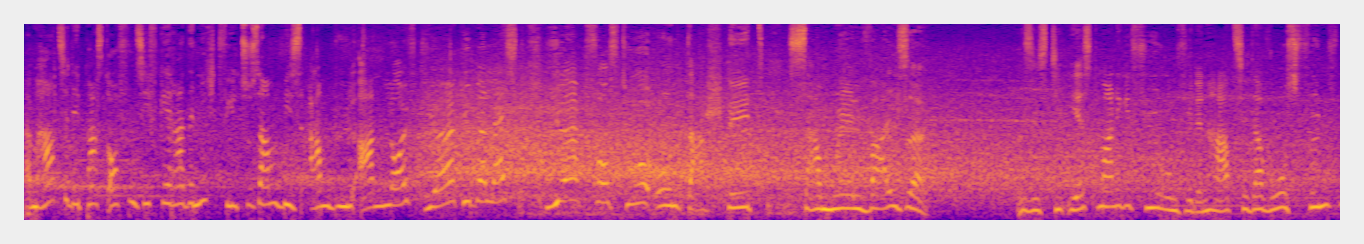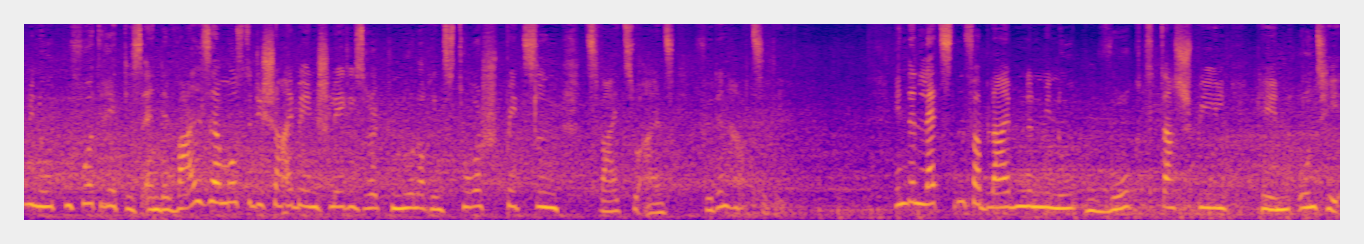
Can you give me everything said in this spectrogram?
Beim HCD passt offensiv gerade nicht viel zusammen, bis Ambül anläuft. Jörg überlässt, Jörg vors Tor und da steht Samuel Walser. Es ist die erstmalige Führung für den HC Davos, fünf Minuten vor Drittelsende. Walser musste die Scheibe in Schlegels Rücken nur noch ins Tor spitzeln. 2 zu 1 für den HCD. In den letzten verbleibenden Minuten wogt das Spiel hin und her.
